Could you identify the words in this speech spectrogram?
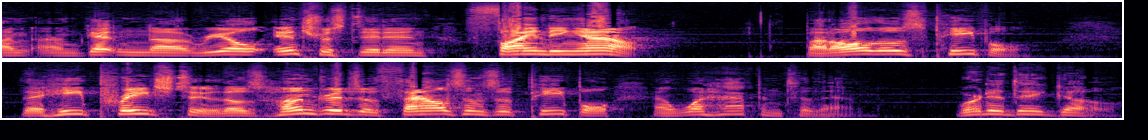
I'm, I'm, getting uh, real interested in finding out about all those people that he preached to, those hundreds of thousands of people, and what happened to them? Where did they go?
